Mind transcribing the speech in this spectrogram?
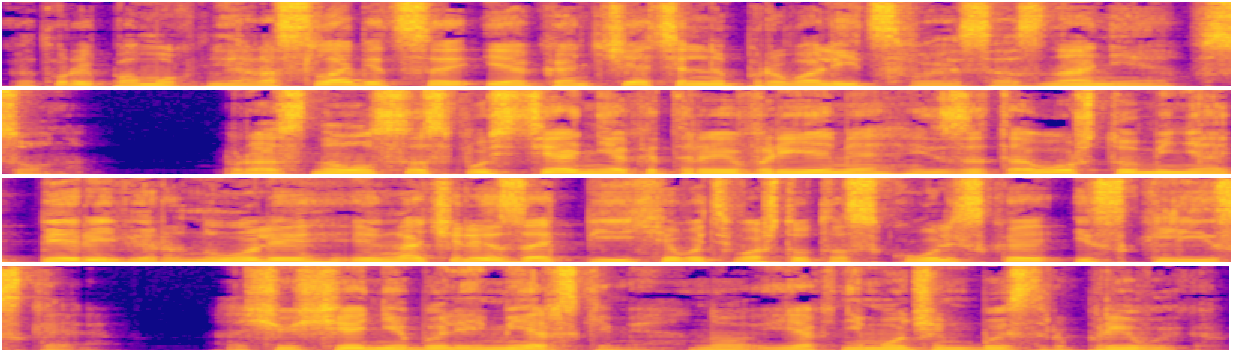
который помог мне расслабиться и окончательно провалить свое сознание в сон. Проснулся спустя некоторое время из-за того, что меня перевернули и начали запихивать во что-то скользкое и склизкое. Ощущения были мерзкими, но я к ним очень быстро привык.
